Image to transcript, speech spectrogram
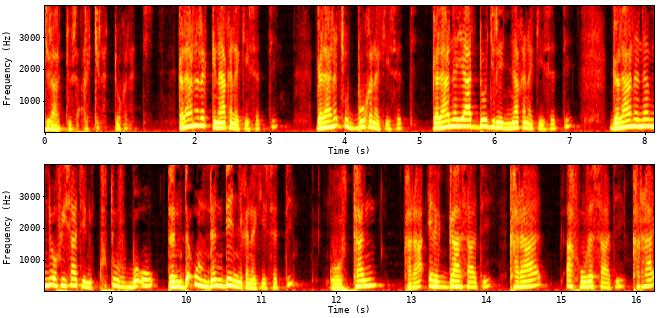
jiraachuusa argina iddoo kanatti. Galaana rakkinaa kana keessatti galaana cubbuu kana keessatti galaana yaaddoo jireenyaa kana keessatti galaana namni ofiisaatiin kutuuf bo'uu danda'uu hin dandeenye kana keessatti gooftaan karaa ergaa isaatii karaa hafuura isaatii karaa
